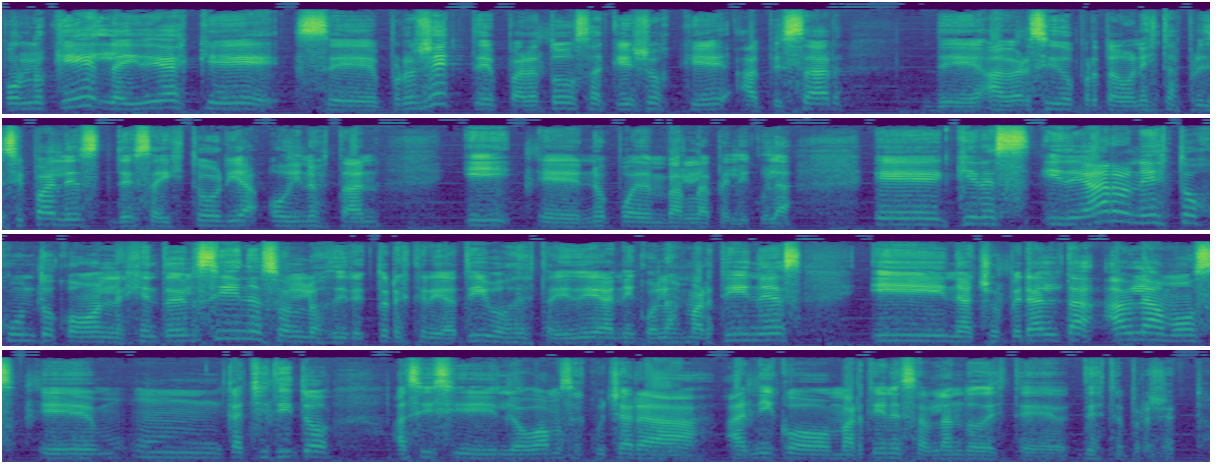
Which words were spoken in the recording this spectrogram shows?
por lo que la idea es que se proyecte para todos aquellos que, a pesar de haber sido protagonistas principales de esa historia, hoy no están y eh, no pueden ver la película. Eh, quienes idearon esto junto con la gente del cine son los directores creativos de esta idea, Nicolás Martínez y Nacho Peralta. Hablamos eh, un cachitito, así si lo vamos a escuchar a, a Nico Martínez hablando de este, de este proyecto.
